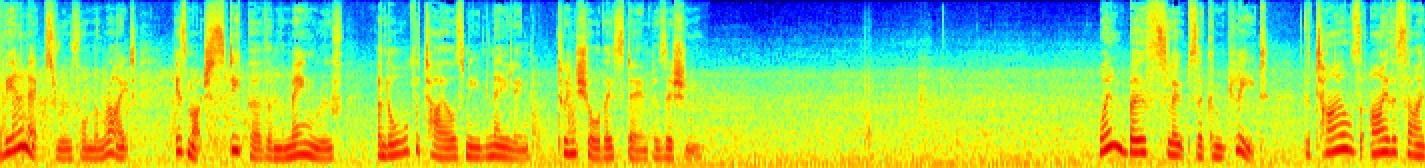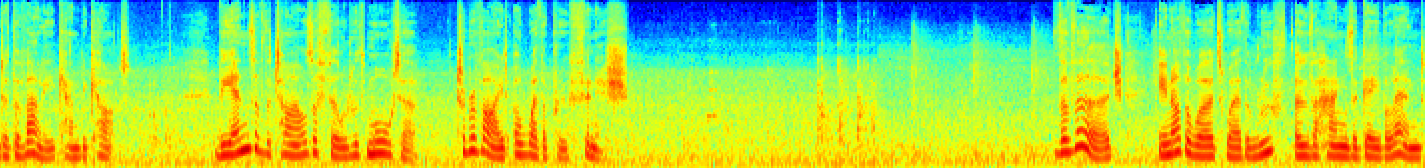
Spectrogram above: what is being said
The annex roof on the right is much steeper than the main roof and all the tiles need nailing to ensure they stay in position. When both slopes are complete, the tiles either side of the valley can be cut. The ends of the tiles are filled with mortar to provide a weatherproof finish. The verge, in other words where the roof overhangs a gable end,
